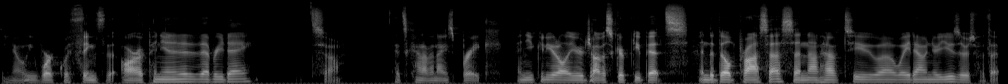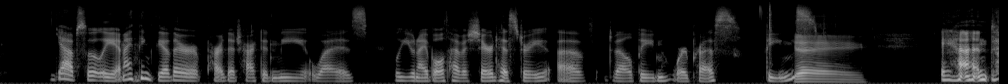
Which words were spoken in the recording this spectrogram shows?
you know we work with things that are opinionated every day. So it's kind of a nice break, and you can get all your JavaScripty bits in the build process and not have to uh, weigh down your users with it. Yeah, absolutely. And I think the other part that attracted me was well, you and I both have a shared history of developing WordPress themes. Yay! And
